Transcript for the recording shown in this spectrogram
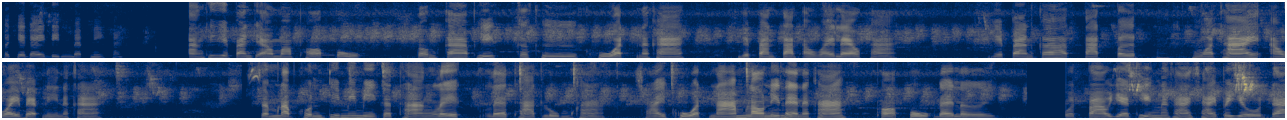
ก็จะได้ดินแบบนี้ค่ะทางที่ยายปานจะเอามาเพาะปลูกต้นกล้าพริกก็คือขวดนะคะยายปานตัดเอาไว้แล้วค่ะยายปานก็ตัดเปิดหัวท้ายเอาไว้แบบนี้นะคะ สำหรับคนที่ไม่มีกระถางเล็กและถาดหลุมค่ะ ใช้ขวดน้ำเรานี่แหละนะคะ เพราะปลูกได้เลย ขวดเปล่าอย่าทิ้งนะคะ ใช้ประโยชน์ได้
